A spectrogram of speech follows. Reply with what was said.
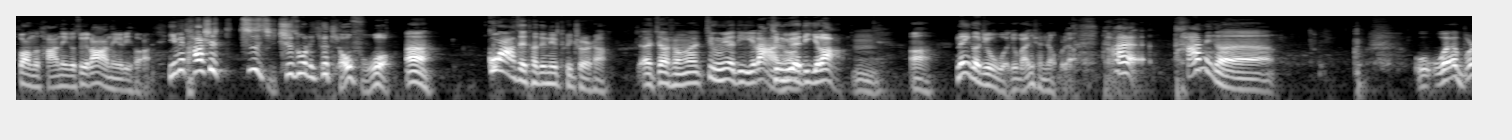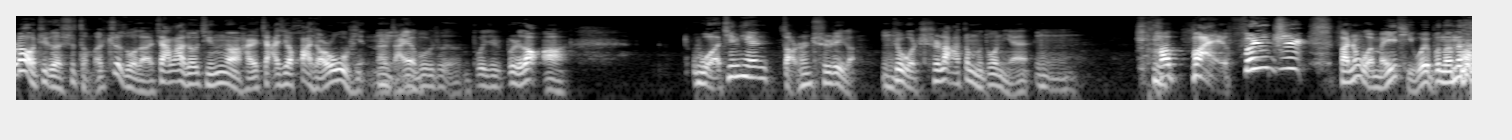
放到他那个最辣那个里头啊，因为他是自己制作了一个条幅，嗯，挂在他的那推车上，呃，叫什么净月第一辣？净月第一辣嗯，啊，那个就我就完全整不了。他他那个，我我也不知道这个是怎么制作的，加辣椒精啊，还是加一些化学物品呢？嗯咱也不不不知道啊。我今天早上吃这个，嗯就我吃辣这么多年，嗯嗯，它百分之，反正我媒体我也不能那么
